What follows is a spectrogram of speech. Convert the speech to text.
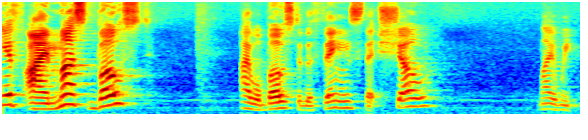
If I must boast, I will boast of the things that show my weakness.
